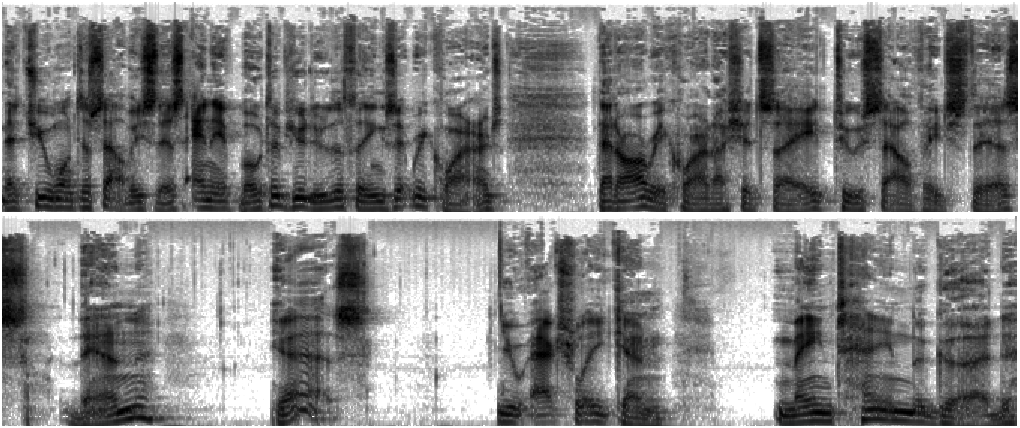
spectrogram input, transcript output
that you want to salvage this, and if both of you do the things it requires, that are required, I should say, to salvage this, then yes, you actually can maintain the good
